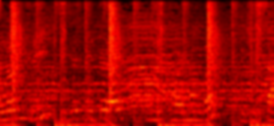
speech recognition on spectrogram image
alone 3 you just need to write on the third number which is sa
